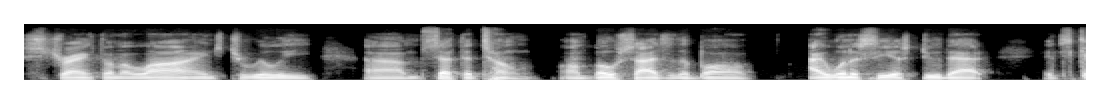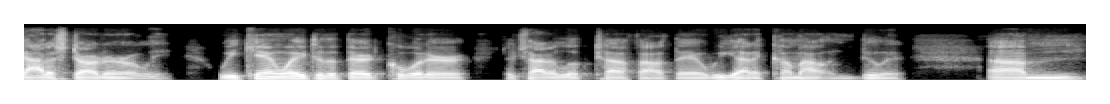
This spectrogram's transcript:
strength on the lines to really um, set the tone on both sides of the ball. I want to see us do that. It's got to start early. We can't wait to the third quarter to try to look tough out there. We got to come out and do it. Um,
